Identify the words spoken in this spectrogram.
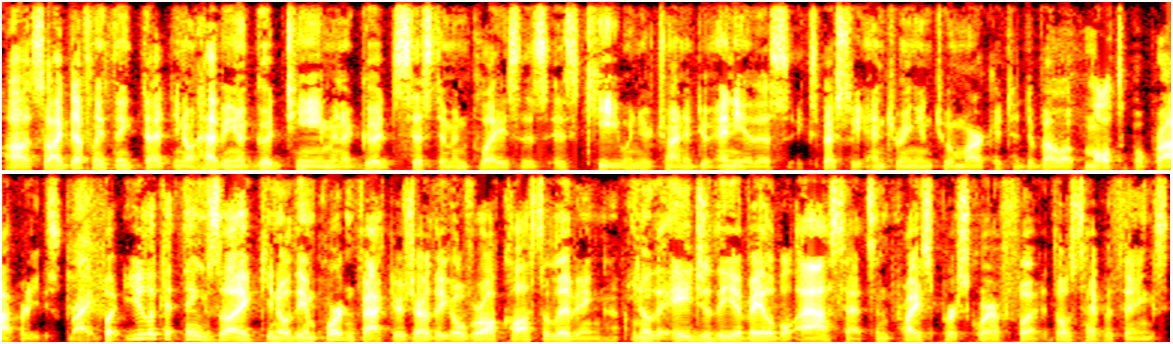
Uh, so I definitely think that you know having a good team and a good system in place is is key when you're trying to do any of this, especially entering into a market to develop multiple properties. Right. But you look at things like you know the important factors are the overall cost of living, you know the age of the available assets and price per square foot, those type of things,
